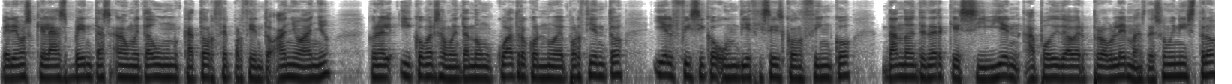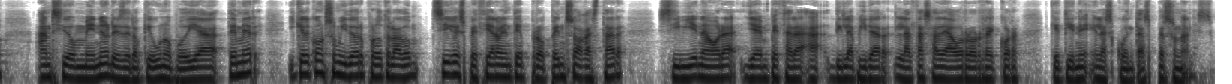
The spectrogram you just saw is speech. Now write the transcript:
veremos que las ventas han aumentado un 14% año a año, con el e-commerce aumentando un 4,9% y el físico un 16,5%, dando a entender que si bien ha podido haber problemas de suministro, han sido menores de lo que uno podía temer y que el consumidor, por otro lado, sigue especialmente propenso a gastar, si bien ahora ya empezará a dilapidar la tasa de ahorro récord que tiene en las cuentas personales.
